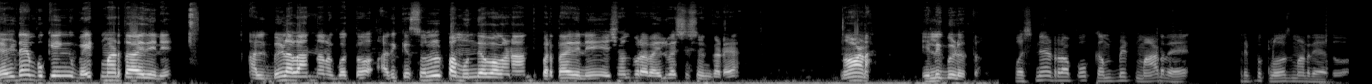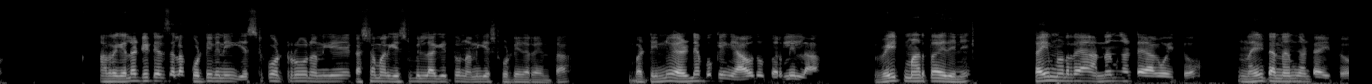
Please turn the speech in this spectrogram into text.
ಎರಡನೇ ಬುಕ್ಕಿಂಗ್ ವೆಯ್ಟ್ ಮಾಡ್ತಾ ಇದ್ದೀನಿ. ಅಲ್ಲಿ ಬೀಳಲ್ಲ ಅಂತ ನನಗೆ ಗೊತ್ತು. ಅದಕ್ಕೆ ಸ್ವಲ್ಪ ಮುಂದೆ ಹೋಗೋಣ ಅಂತ ಬರ್ತಾ ಇದ್ದೀನಿ ಯಶವಂತಪುರ ರೈಲ್ವೆ ಸ್ಟೇಷನ್ ಕಡೆ. ನೋಡೋಣ. ಇಲ್ಲಿಗೆ ಬೀಳುತ್ತೆ. ಫಸ್ಟ್ನೇ ಡ್ರಾಪು ಕಂಪ್ಲೀಟ್ ಮಾಡಿದೆ. ಟ್ರಿಪ್ ಕ್ಲೋಸ್ ಮಾಡಿದೆ ಅದು. ಅದ್ರಾಗೆಲ್ಲ ಡೀಟೇಲ್ಸ್ ಎಲ್ಲ ಕೊಟ್ಟಿದ್ದೀನಿ ಎಷ್ಟು ಕೊಟ್ಟರು ನನಗೆ ಕಸ್ಟಮರ್ಗೆ ಎಷ್ಟು ಬಿಲ್ ಆಗಿತ್ತು, ನನಗೆ ಎಷ್ಟು ಕೊಟ್ಟಿದ್ದಾರೆ ಅಂತ. ಬಟ್ ಇನ್ನೂ ಎರಡನೇ ಬುಕ್ಕಿಂಗ್ ಯಾವುದು ಬರಲಿಲ್ಲ. ವೆಯ್ಟ್ ಮಾಡ್ತಾ ಇದ್ದೀನಿ ಟೈಮ್ ನೋಡಿದ್ರೆ ಹನ್ನೊಂದು ಗಂಟೆ ಆಗೋಯ್ತು. ನೈಟ್ ಹನ್ನೊಂದು ಗಂಟೆ ಆಯಿತು.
